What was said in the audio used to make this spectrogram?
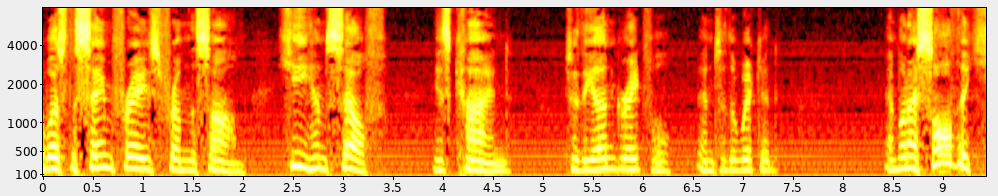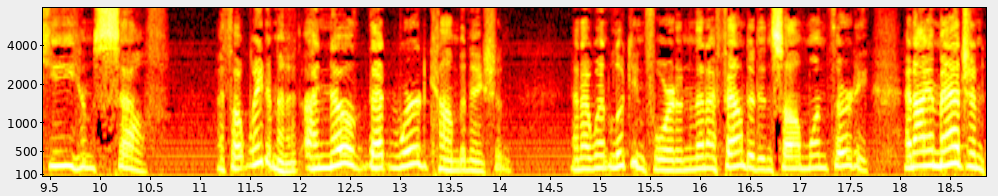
it was the same phrase from the psalm. He himself is kind to the ungrateful and to the wicked. And when I saw the He Himself, I thought, wait a minute, I know that word combination. And I went looking for it, and then I found it in Psalm 130. And I imagine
